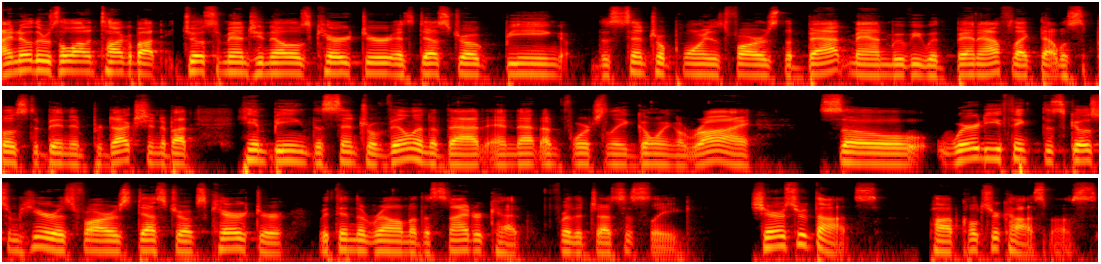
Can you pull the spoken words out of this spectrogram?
I know there was a lot of talk about Joseph Manganiello's character as Deathstroke being the central point as far as the Batman movie with Ben Affleck that was supposed to have been in production about him being the central villain of that and that unfortunately going awry. So, where do you think this goes from here as far as Deathstroke's character within the realm of the Snyder Cut for the Justice League? Share us your thoughts. PopCultureCosmos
